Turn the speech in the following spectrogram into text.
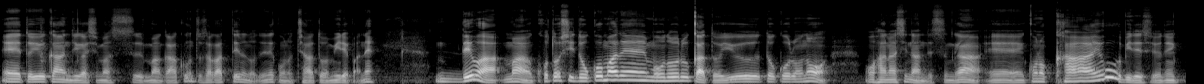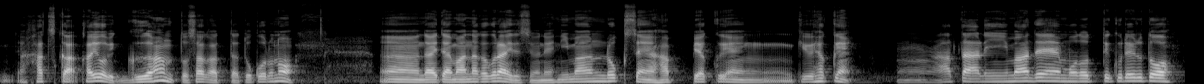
えー、という感じがします。まあガクンと下がっているのでね、このチャートを見ればね。では、まあ今年どこまで戻るかというところのお話なんですが、えー、この火曜日ですよね、20日火曜日、ぐわんと下がったところの、うん、大体真ん中ぐらいですよね、26,800円、900円、うん、あたりまで戻ってくれると、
